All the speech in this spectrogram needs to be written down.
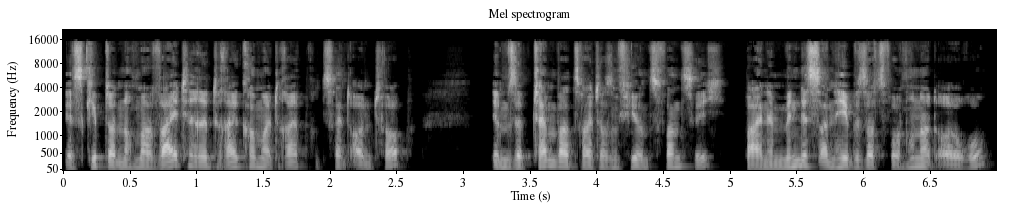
Es gibt dann nochmal weitere 3,3 Prozent on top im September 2024 bei einem Mindestanhebesatz von 100 Euro.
